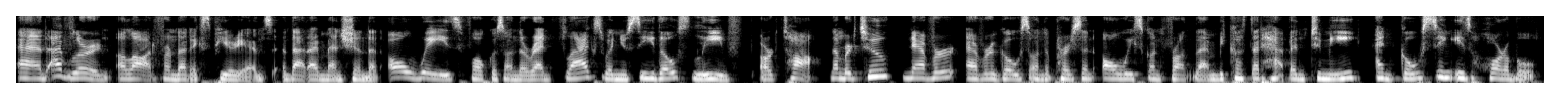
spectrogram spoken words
And I've learned a lot from that experience that I mentioned that always focus on the red flags. When you see those, leave or talk. Number two, never ever ghost on the person. Always confront them because that happened to me and ghosting is horrible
